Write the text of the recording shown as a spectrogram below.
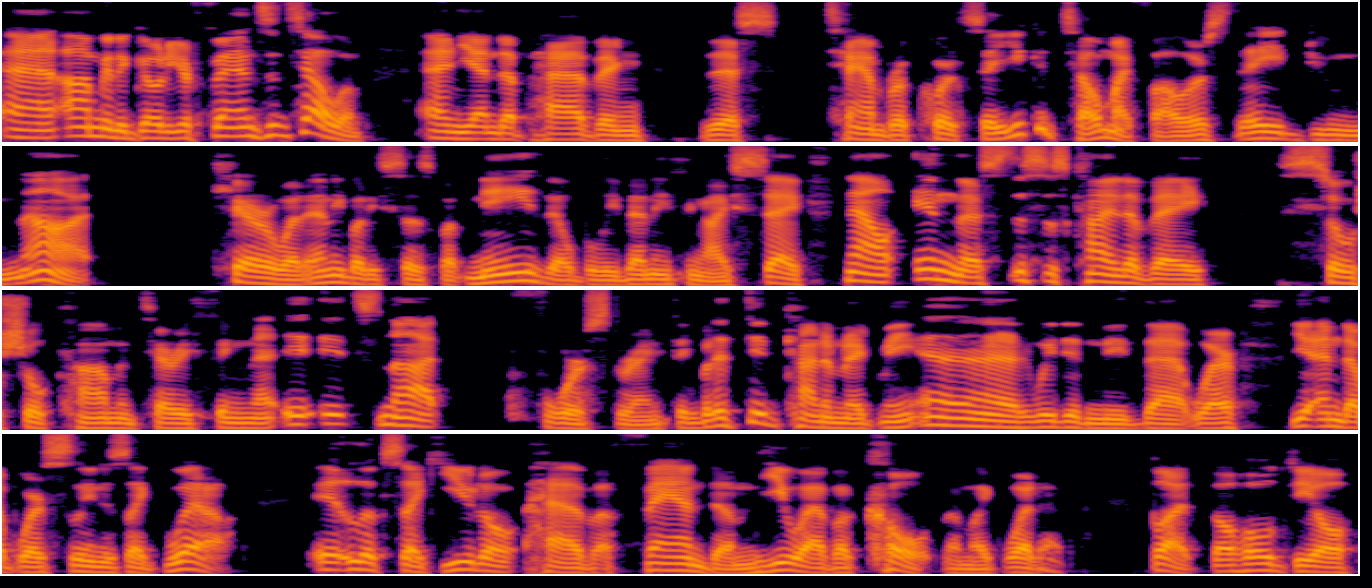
And I'm going to go to your fans and tell them. And you end up having this Tambra court say, you can tell my followers they do not care what anybody says but me. They'll believe anything I say. Now, in this, this is kind of a social commentary thing that it, it's not forced or anything, but it did kind of make me, eh, we didn't need that. Where you end up where Selina's like, well, it looks like you don't have a fandom, you have a cult. I'm like, whatever. But the whole deal,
